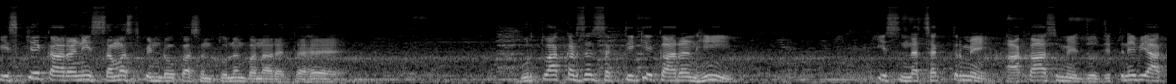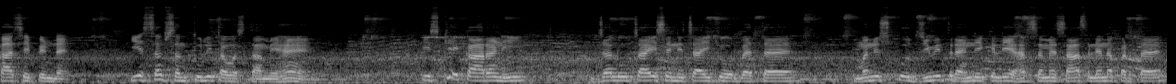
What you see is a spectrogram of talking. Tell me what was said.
इसके कारण ही समस्त पिंडों का संतुलन बना रहता है। गुरुत्वाकर्षण शक्ति के कारण ही इस नक्षत्र में, आकाश में, जो जितने भी आकाशीय पिंड हैं, ये सब संतुलित अवस्था में हैं। इसके कारण ही जल ऊंचाई से निचाई की ओर बहता है। मनुष्य को जीवित रहने के लिए हर समय सांस लेना पड़ता है,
